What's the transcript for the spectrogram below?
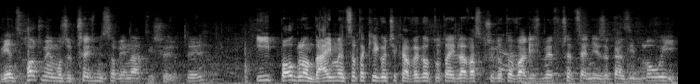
więc chodźmy, może przejdźmy sobie na t-shirty i poglądajmy, co takiego ciekawego tutaj dla Was przygotowaliśmy w przecenie z okazji Blue Week.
